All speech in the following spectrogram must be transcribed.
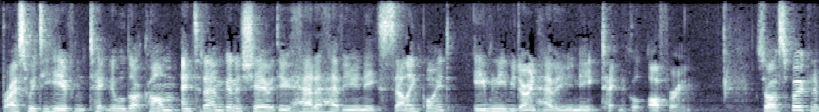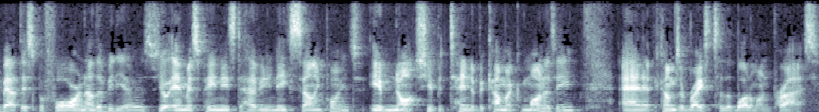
Bryce Whitty here from Technibble.com and today I'm going to share with you how to have a unique selling point even if you don't have a unique technical offering. So I've spoken about this before in other videos. Your MSP needs to have a unique selling point. If not, you tend to become a commodity and it becomes a race to the bottom on price.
